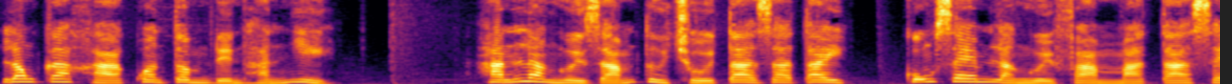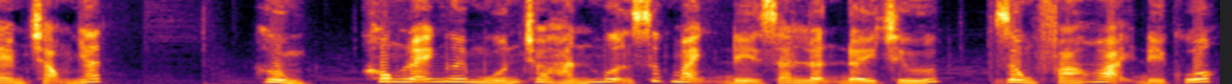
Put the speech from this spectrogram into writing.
Long ca khá quan tâm đến hắn nhỉ. Hắn là người dám từ chối ta ra tay, cũng xem là người phàm mà ta xem trọng nhất. Hửm, không lẽ ngươi muốn cho hắn mượn sức mạnh để gian lận đấy chứ, rồng phá hoại đế quốc?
